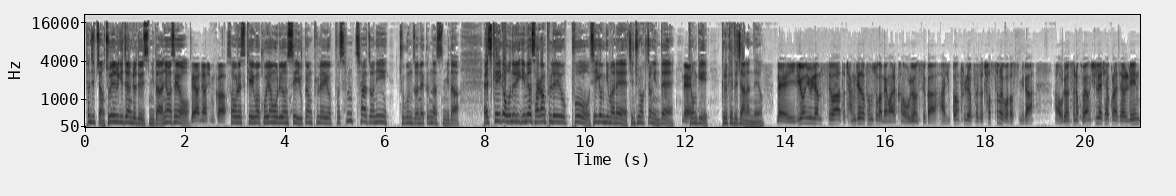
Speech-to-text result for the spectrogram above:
편집장 조현일 기자 연결되어 있습니다. 안녕하세요. 네, 안녕하십니까. 서울 SK와 고양 오리온스의 6강 플레이오프 3차전이 조금 전에 끝났습니다. SK가 오늘 이기면 4강 플레이오프 3경기 만에 진출 확정인데 네. 경기 그렇게 되지 않았네요. 네, 이 리온 윌리엄스와 또 장재석 선수가 맹활약한 오리온스가 6강 아, 플레이오프에서 첫 승을 거뒀습니다. 아, 오리온스는 고양 실내 체육관에서 열린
